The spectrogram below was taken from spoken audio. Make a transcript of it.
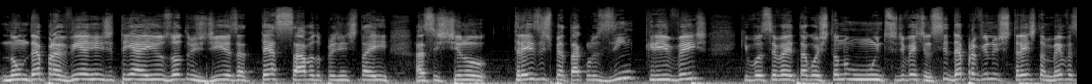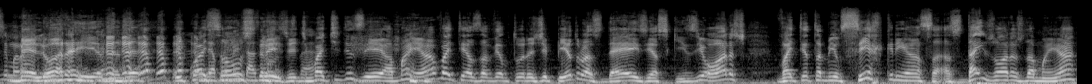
não der pra vir, a gente tem aí os outros dias, até sábado, pra gente estar aí assistindo três espetáculos incríveis que você vai estar gostando muito, se divertindo. Se der pra vir nos três também, vai ser maravilhoso. Melhor ainda, né? E quais são os aproveitar três? todos, a gente né? vai te dizer. Amanhã vai ter as aventuras de Pedro às 10 e às 15 horas. Vai ter também o Ser Criança às 10 horas da manhã.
